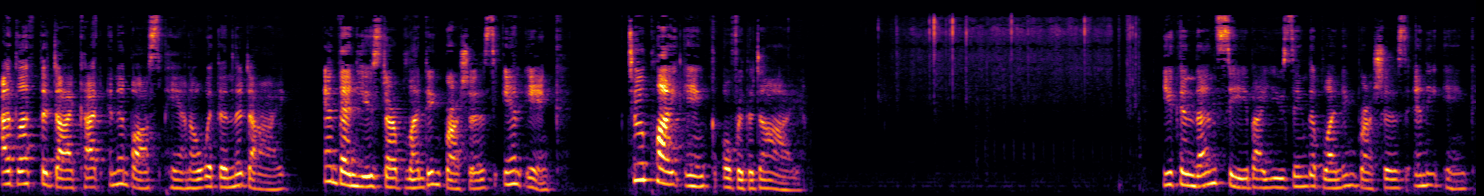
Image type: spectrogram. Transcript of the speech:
I left the die cut and embossed panel within the die and then used our blending brushes and ink to apply ink over the die. You can then see by using the blending brushes and the ink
